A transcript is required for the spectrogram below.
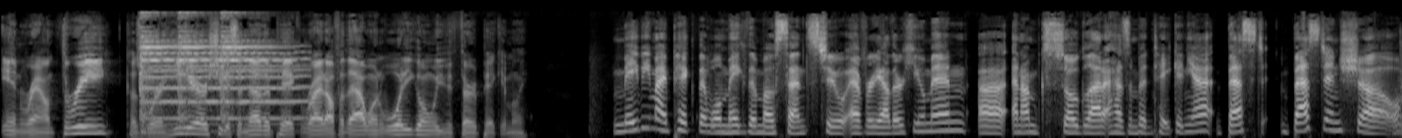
in round three because we're here. She gets another pick right off of that one. What are you going with your third pick, Emily? Maybe my pick that will make the most sense to every other human. Uh, and I'm so glad it hasn't been taken yet. Best best in show.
